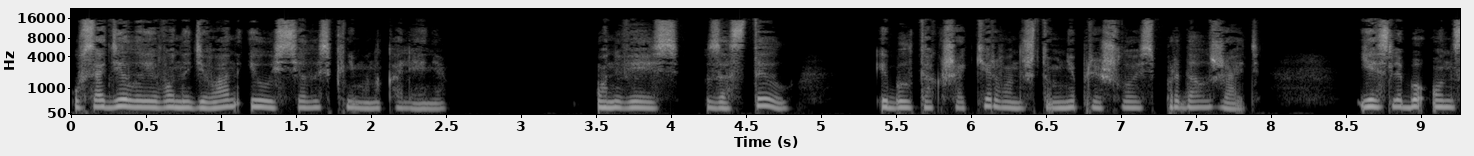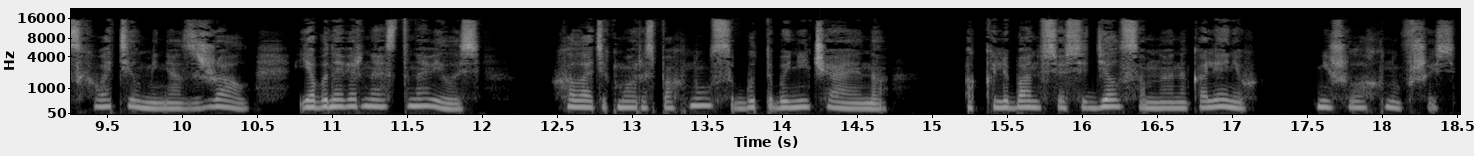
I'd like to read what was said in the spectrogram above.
Усадила его на диван и уселась к нему на колени. Он весь застыл и был так шокирован, что мне пришлось продолжать. Если бы он схватил меня, сжал, я бы, наверное, остановилась. Халатик мой распахнулся, будто бы нечаянно, а Калибан все сидел со мной на коленях, не шелохнувшись.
